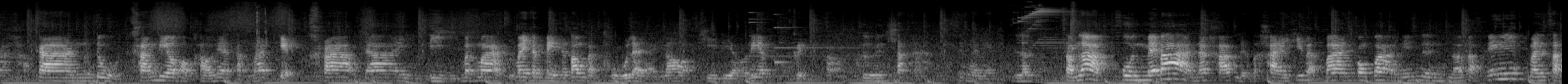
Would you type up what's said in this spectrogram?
นะครับการดูดครั้งเดียวของเขาเนี่ยสามารถเก็บคราบได้ดีมากๆ ไม่จำเป็นจะต้องแบบถูหลายๆรอบทีเดียวเรียบกริบเอาพื้นสะอาด งอันเนี้ยเลิศสำหรับคุณแม่บ้านนะครับ หรือใครที่แบบบ้านกว้างๆนิดนึง แล้วแบบเอ๊ะมันสา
